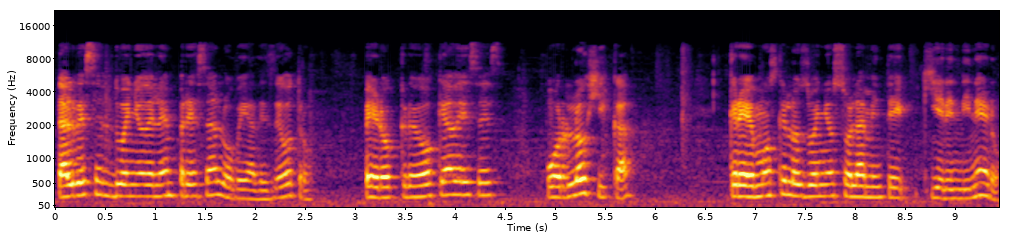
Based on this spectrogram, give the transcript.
Tal vez el dueño de la empresa lo vea desde otro pero creo que a veces, por lógica, creemos que los dueños solamente quieren dinero.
